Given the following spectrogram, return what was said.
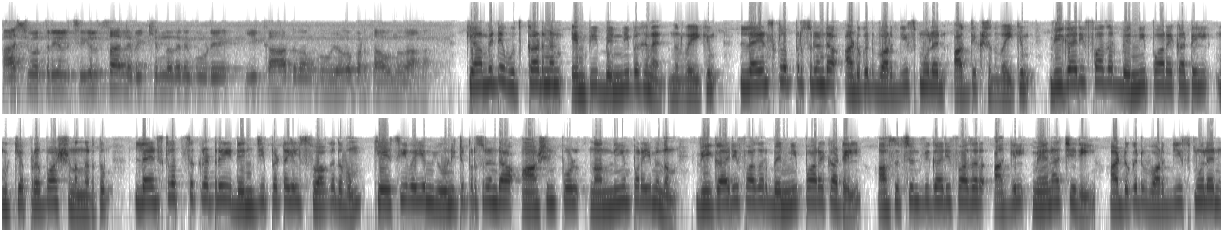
ആശുപത്രിയിൽ ചികിത്സ ലഭിക്കുന്നതിന് കൂടി ഈ കാർഡ് നമുക്ക് ഉപയോഗപ്പെടുത്താവുന്നതാണ്. ക്യാമ്പിന്റെ ഉദ്ഘാടനം എം പി ബെന്നി ബെഹനാൻ നിർവഹിക്കും. Lions club president advocate Varghese Moolan അധ്യക്ഷത വഹിക്കും. വികാരി ഫാദർ ബെന്നി പാറേക്കാട്ടിൽ മുഖ്യപ്രഭാഷണം നടത്തും. Lions club secretary Ranji Pettayil സ്വാഗതവും K C Y M unit president Ashin Paul നന്ദിയും പറയുമെന്നും വികാരി ഫാദർ ബെന്നി പാറേക്കാട്ടിൽ അസിസ്റ്റന്റ് വികാരി ഫാദർ അഖിൽ മേനാച്ചേരി അഡ്വക്കേറ്റ് വർഗീസ് മൂലൻ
